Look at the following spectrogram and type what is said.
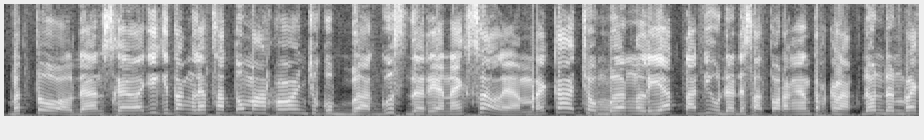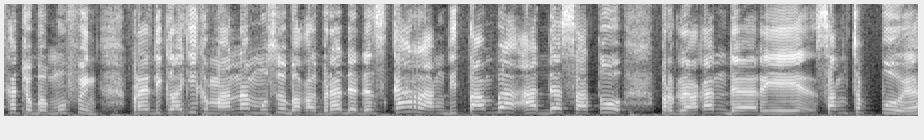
Betul, dan sekali lagi kita ngelihat satu makro yang cukup bagus dari NXL ya. Mereka coba Hmm. ngelihat tadi udah ada satu orang yang terkena down dan mereka coba moving, predik lagi ke mana musuh bakal berada dan sekarang ditambah ada satu pergerakan dari sang cepu ya,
